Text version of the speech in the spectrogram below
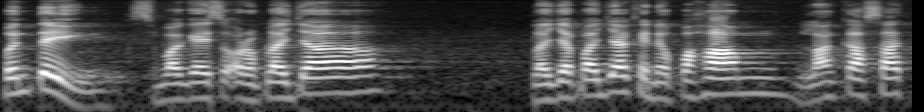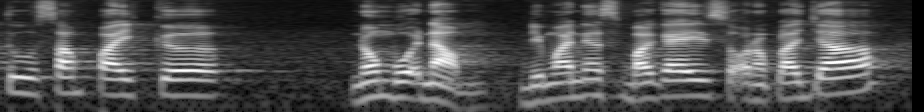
penting sebagai seorang pelajar pelajar-pelajar kena faham langkah 1 sampai ke nombor 6 di mana sebagai seorang pelajar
